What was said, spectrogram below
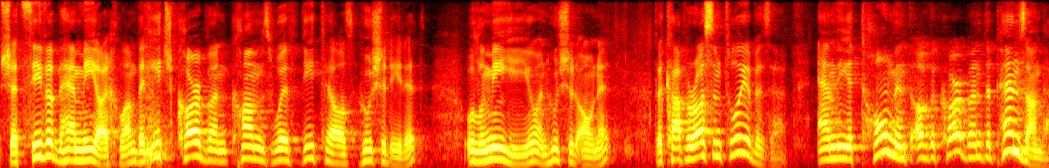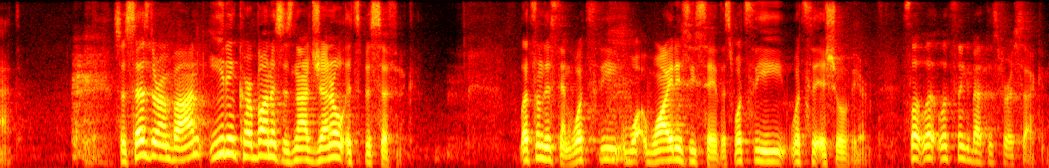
That each carbon comes with details who should eat it, ulami yiyu, and who should own it. The kaparosim tulia b'zeh. And the atonement of the carbon depends on that. So says the Ramban, eating karbanis is not general, it's specific. Let's understand, what's the, wh- why does he say this? What's the, what's the issue over here? So let, us think about this for a second.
